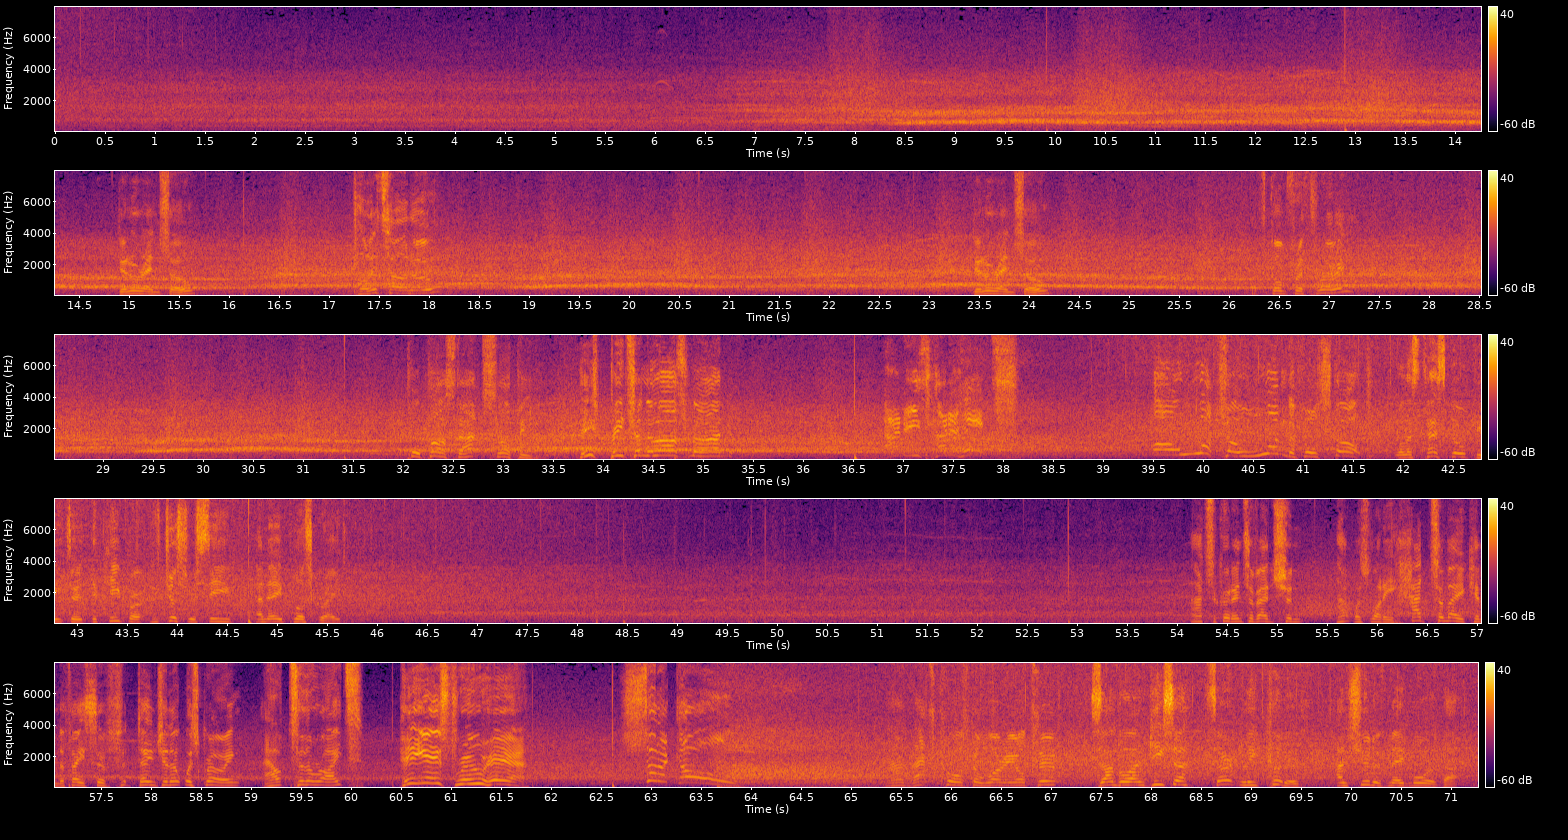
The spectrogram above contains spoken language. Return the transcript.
Di Lorenzo. Politano. Di Lorenzo. It's gone for a throw-in. Poor pass that, sloppy. He's beaten the last man. And he's had a hit. Oh, what a wonderful stop. Well, as tests go, Peter, the keeper has just received an A-plus grade. That's a good intervention. That was what he had to make in the face of danger that was growing. Out to the right. He is through here. Shot a goal! And that's caused a worry or two. Zambo Anguissa certainly could have and should have made more of that.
